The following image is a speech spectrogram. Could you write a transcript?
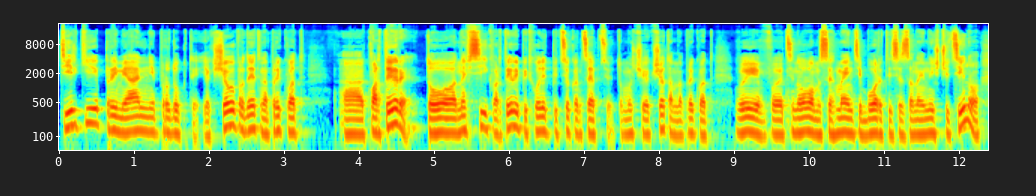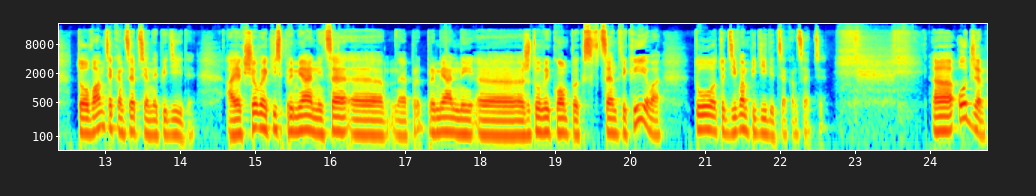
тільки преміальні продукти. Якщо ви продаєте, наприклад, квартири, то не всі квартири підходять під цю концепцію. Тому що якщо там, наприклад, ви в ціновому сегменті боретеся за найнижчу ціну, то вам ця концепція не підійде. А якщо ви якийсь преміальний це е, е, преміальний е, житловий комплекс в центрі Києва, то тоді вам підійде ця концепція. Е, Отже,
